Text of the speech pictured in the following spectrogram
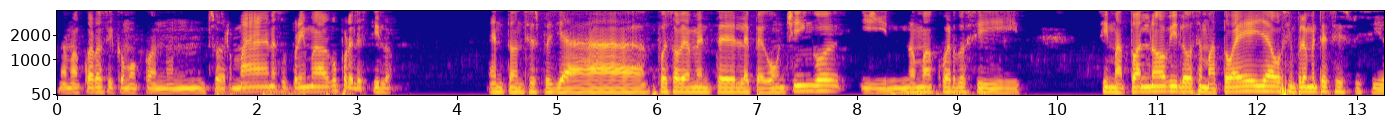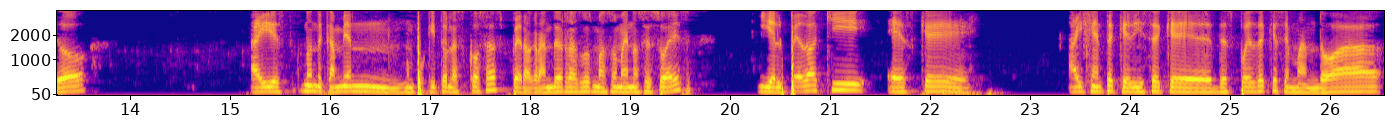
No me acuerdo si como con un, su hermana, su prima, algo por el estilo. Entonces pues ya pues obviamente le pegó un chingo y no me acuerdo si si mató al novio y luego se mató a ella o simplemente se suicidó. Ahí es donde cambian un poquito las cosas, pero a grandes rasgos más o menos eso es. Y el pedo aquí es que hay gente que dice que después de que se mandó a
